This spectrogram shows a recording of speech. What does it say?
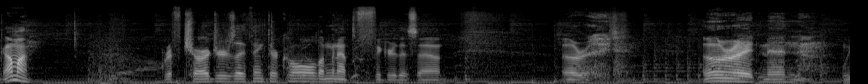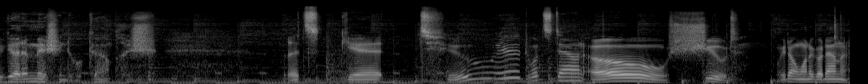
Come on. Griff Chargers, I think they're called. I'm gonna have to figure this out. Alright. Alright, men. We got a mission to accomplish. Let's get to it? What's down? Oh, shoot. We don't want to go down there.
